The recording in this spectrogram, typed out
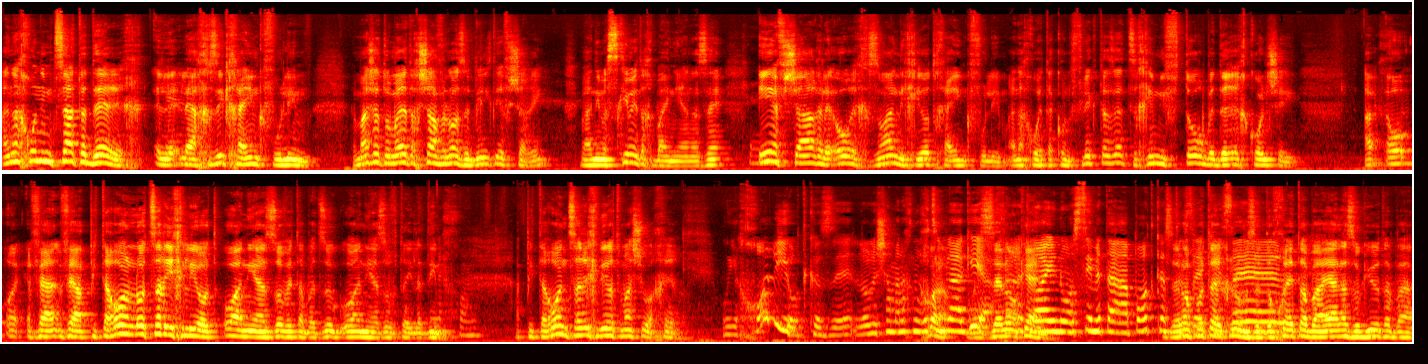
אנחנו נמצא את הדרך כן. להחזיק חיים כפולים. ומה שאת אומרת עכשיו, לא, זה בלתי אפשרי, ואני מסכים איתך בעניין הזה. כן. אי אפשר לאורך זמן לחיות חיים כפולים. אנחנו את הקונפליקט הזה צריכים לפתור בדרך כלשהי. נכון. וה, והפתרון לא צריך להיות או אני אעזוב את הבת זוג או אני אעזוב את הילדים. נכון. הפתרון צריך להיות משהו אחר. הוא יכול להיות כזה, לא לשם אנחנו נכון, רוצים להגיע. זה לא, אחרת כן. לא היינו עושים את הפודקאסט הזה. זה לא פותר כלום, זה... זה דוחה את הבעיה לזוגיות הבאה.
